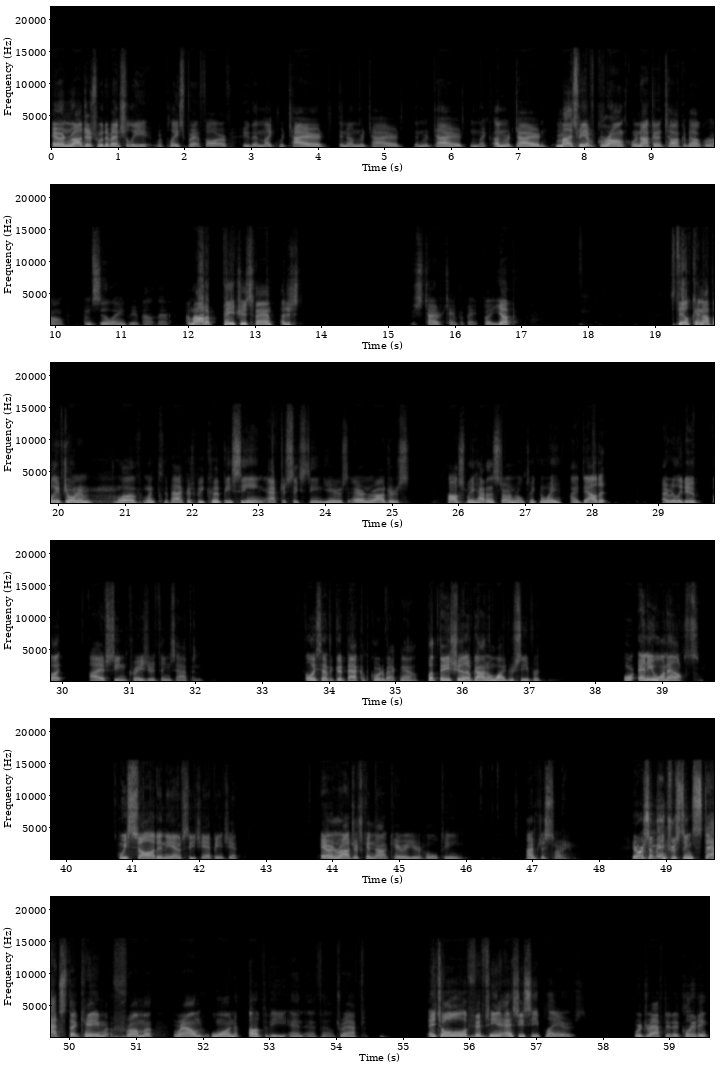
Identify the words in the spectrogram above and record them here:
Aaron Rodgers would eventually replace Brett Favre, who then like retired, then unretired, then retired, then like unretired. Reminds me of Gronk. We're not going to talk about Gronk. I'm still angry about that. I'm not a Patriots fan. I just I'm just tired of Tampa Bay. But yep. Still cannot believe Jordan Love went to the Packers. We could be seeing after 16 years Aaron Rodgers possibly having the starting role taken away. I doubt it. I really do. But I have seen crazier things happen. Always have a good backup quarterback now, but they should have gotten a wide receiver or anyone else. We saw it in the NFC Championship. Aaron Rodgers cannot carry your whole team. I'm just sorry. Here are some interesting stats that came from round one of the NFL draft. A total of 15 SEC players were drafted, including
